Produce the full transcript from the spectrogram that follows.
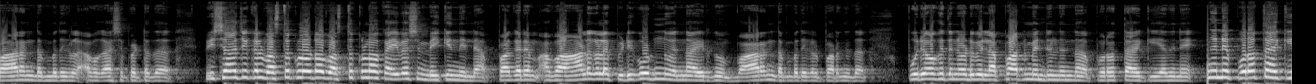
വാറൻ ദമ്പതികൾ അവകാശപ്പെട്ടത്. പിശാചുക്കൾ വസ്തുക്കളോടോ വസ്തുക്കളോ കൈവശം വയ്ക്കുന്നില്ല. പകരം അവ ആളുകളെ പിടികൂടുന്നു എന്നായിരുന്നു വാറൻ ദമ്പതികൾ പറഞ്ഞത്. പുരോഹിതനൊടുവിൽ അപ്പാർട്ട്മെന്റിൽ നിന്ന് പുറത്താക്കി അതിനെ. അങ്ങനെ പുറത്താക്കി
